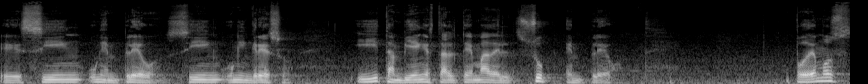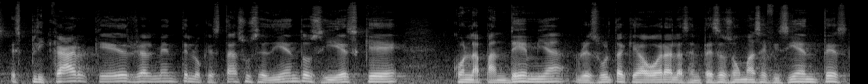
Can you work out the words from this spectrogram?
eh, sin un empleo, sin un ingreso. Y también está el tema del subempleo. ¿Podemos explicar qué es realmente lo que está sucediendo si es que con la pandemia resulta que ahora las empresas son más eficientes?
